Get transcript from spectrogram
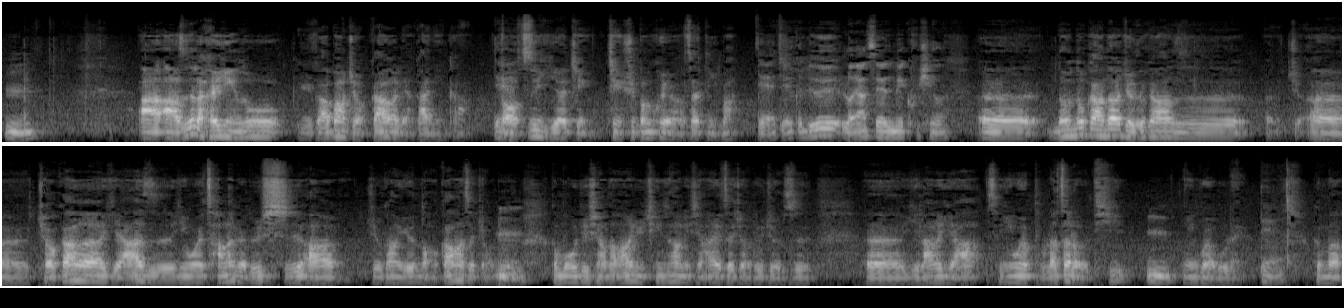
嗯，也也是辣海引入袁家帮乔家个两家人家，对导致伊个情情绪崩溃个搿只点嘛。对对，搿段老样子还是蛮可惜个。呃，侬侬讲到就是讲是呃乔家个爷是因为唱了搿段戏而就讲有脑梗个只桥段，葛末我就想到《儿女情长》里向还有一只桥段就是，呃，伊拉个爷是因为爬了只楼梯，嗯，人掼下来。对，葛么，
